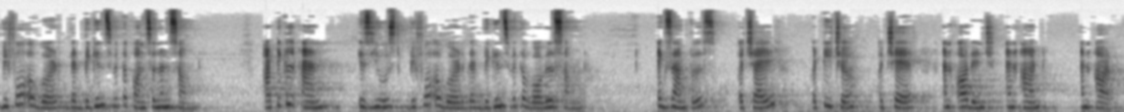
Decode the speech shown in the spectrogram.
before a word that begins with a consonant sound. Article an is used before a word that begins with a vowel sound. Examples a child, a teacher, a chair, an orange, an aunt, an R.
